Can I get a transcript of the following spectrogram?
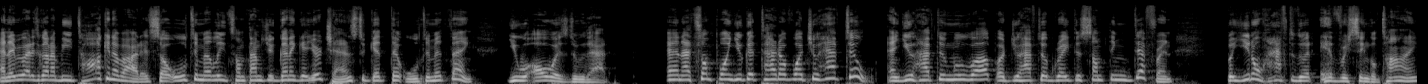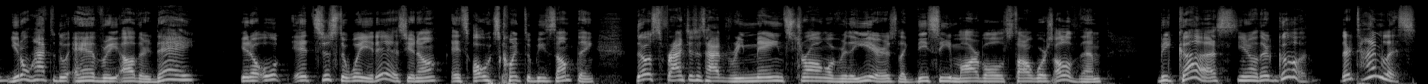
and everybody's gonna be talking about it. So ultimately, sometimes you're gonna get your chance to get the ultimate thing. You will always do that. And at some point, you get tired of what you have too, and you have to move up or you have to upgrade to something different. But you don't have to do it every single time. You don't have to do it every other day. You know, it's just the way it is, you know? It's always going to be something. Those franchises have remained strong over the years, like DC, Marvel, Star Wars, all of them, because, you know, they're good. They're timeless.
